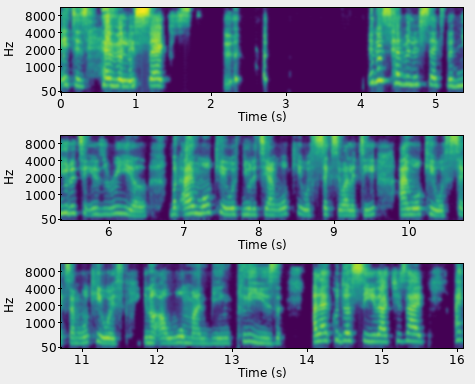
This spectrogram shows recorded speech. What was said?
It is heavily sex. it is heavily sex. The nudity is real. But I'm okay with nudity. I'm okay with sexuality. I'm okay with sex. I'm okay with, you know, a woman being pleased. And I could just see that she's like, I,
